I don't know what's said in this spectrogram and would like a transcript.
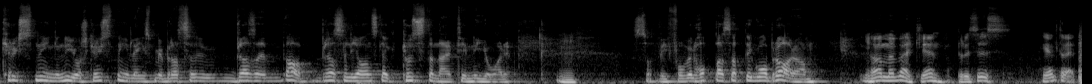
kryssning, nyårskryssning längs med Bras Bras ja, brasilianska kusten där till nyår. Mm. Så vi får väl hoppas att det går bra då. Ja men verkligen, precis. Helt rätt.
